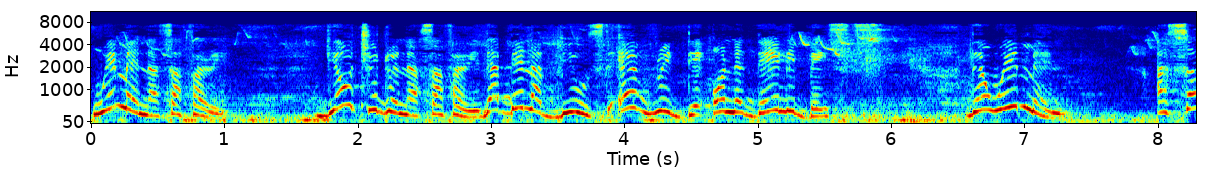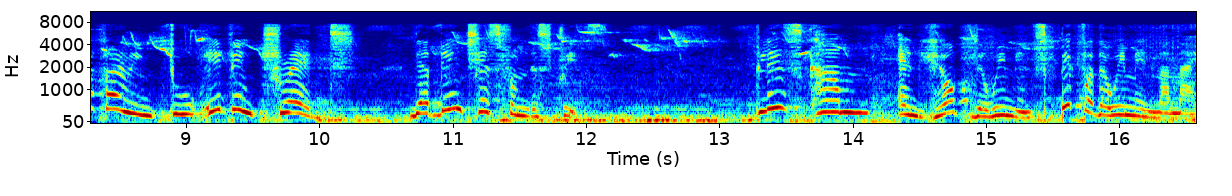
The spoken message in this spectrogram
Women are suffering. Your children are suffering. They're being abused every day on a daily basis. The women are suffering to even tread. They're being chased from the streets. Please come and help the women. Speak for the women, Mamai.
